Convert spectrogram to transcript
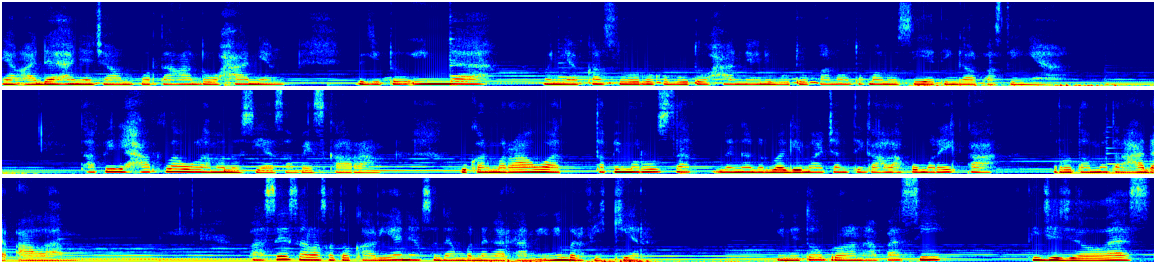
Yang ada hanya campur tangan Tuhan yang begitu indah, menyiapkan seluruh kebutuhan yang dibutuhkan untuk manusia tinggal pastinya. Tapi lihatlah ulah manusia sampai sekarang, bukan merawat, tapi merusak dengan berbagai macam tingkah laku mereka, terutama terhadap alam. Pasti salah satu kalian yang sedang mendengarkan ini berpikir, ini tuh obrolan apa sih? Tidak jelas,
